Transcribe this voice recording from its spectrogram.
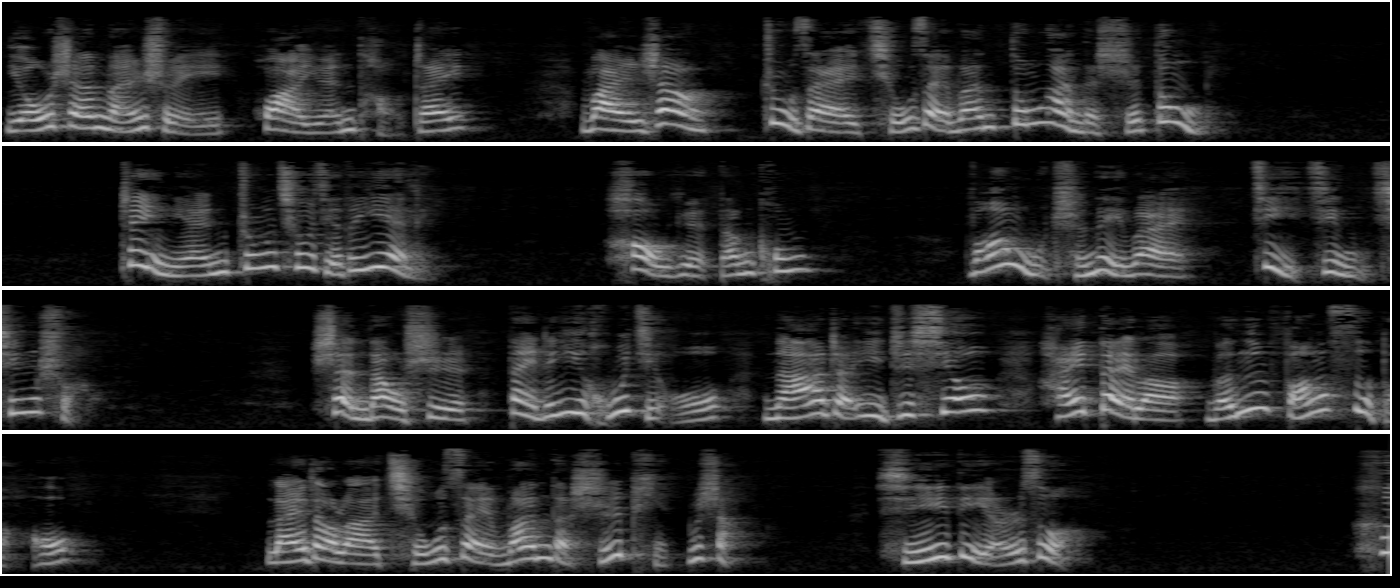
游山玩水、化缘讨斋，晚上住在求在湾东岸的石洞里。这年中秋节的夜里，皓月当空，王母池内外寂静清爽。单道士带着一壶酒，拿着一只箫，还带了文房四宝，来到了求在湾的石坪上，席地而坐。喝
